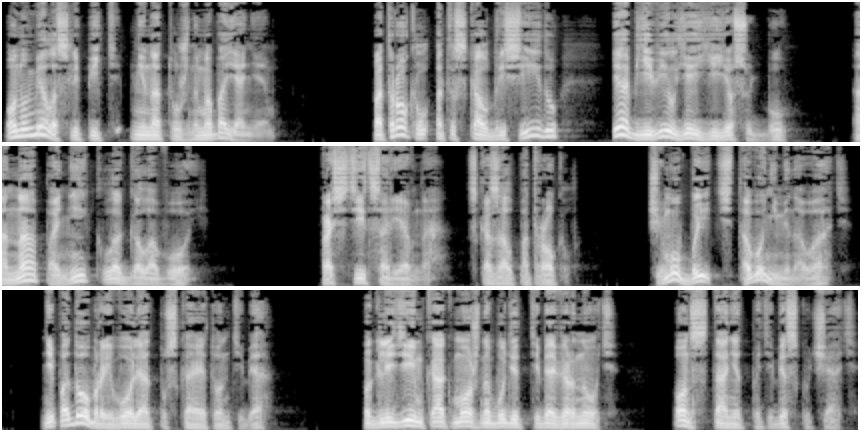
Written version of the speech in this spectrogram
он умел ослепить ненатужным обаянием. Патрокл отыскал Брисеиду и объявил ей ее судьбу. Она поникла головой. — Прости, царевна, — сказал Патрокл. — Чему быть, того не миновать. Не по доброй воле отпускает он тебя. Поглядим, как можно будет тебя вернуть он станет по тебе скучать.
